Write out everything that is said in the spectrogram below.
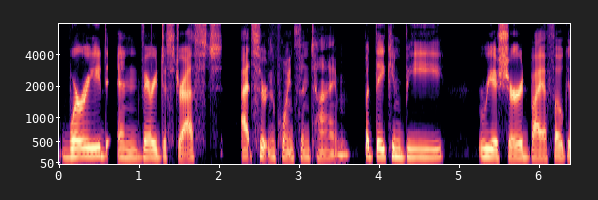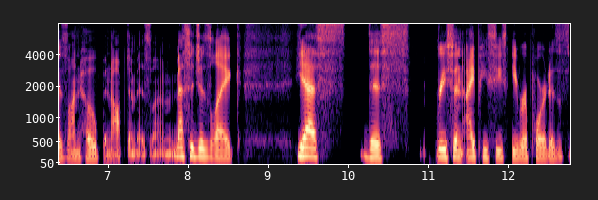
worried and very distressed at certain points in time, but they can be reassured by a focus on hope and optimism. Messages like, yes, this recent IPCC report is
